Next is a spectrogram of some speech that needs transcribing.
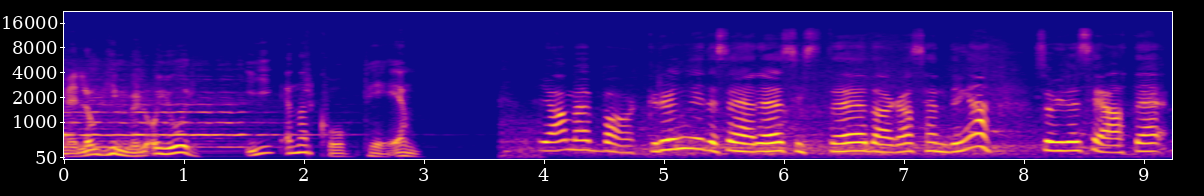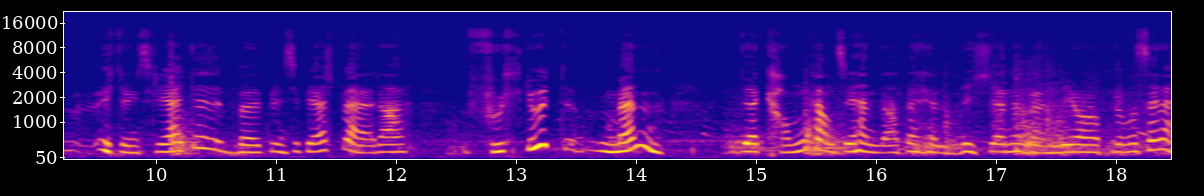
Mellom himmel og jord i NRK P1. Ja, Med bakgrunn i disse her siste dagers hendinger, så vil jeg si at ytringsfrihet bør prinsipielt være fullt ut. Men det kan kanskje hende at det heller ikke er nødvendig å provosere.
